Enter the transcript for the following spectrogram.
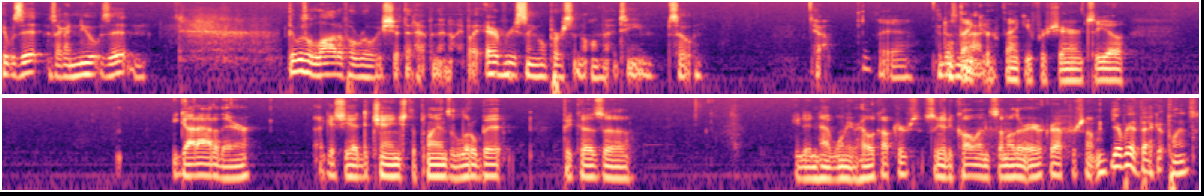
it was it. It's like, I knew it was it. And there was a lot of heroic shit that happened that night by every single person on that team. So, yeah. Yeah. It doesn't thank matter. you. Thank you for sharing. So you, you got out of there. I guess you had to change the plans a little bit because uh, you didn't have one of your helicopters, so you had to call in some other aircraft or something. Yeah, we had backup plans.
